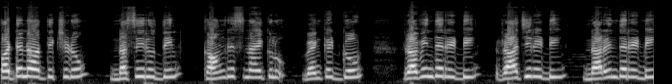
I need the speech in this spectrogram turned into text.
పట్టణ అధ్యక్షుడు నసీరుద్దీన్ కాంగ్రెస్ నాయకులు వెంకట్ గౌడ్ రవీందర్ రెడ్డి రాజిరెడ్డి నరేందర్ రెడ్డి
